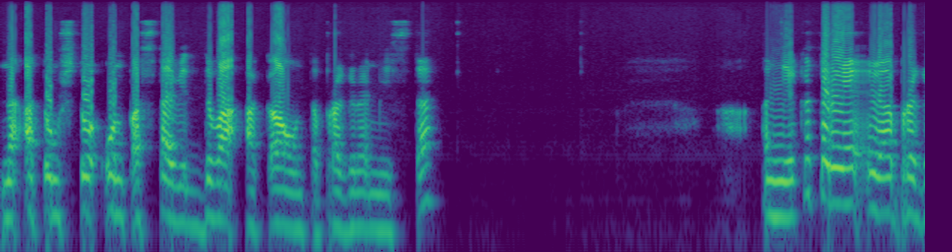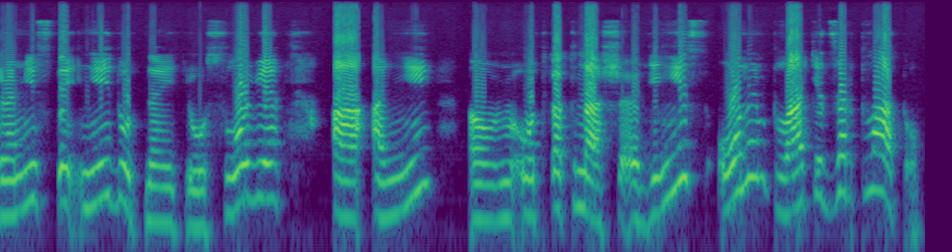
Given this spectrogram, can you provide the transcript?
на, о том, что он поставит два аккаунта программиста, некоторые э, программисты не идут на эти условия, а они вот как наш э, Денис, он им платит зарплату,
